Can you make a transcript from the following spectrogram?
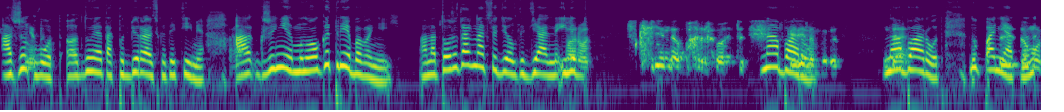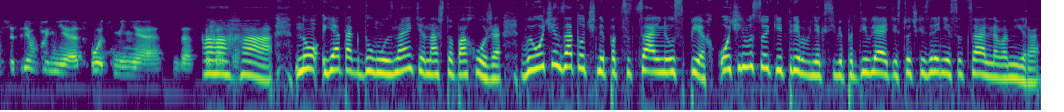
А жен... Вот, а, ну я так подбираюсь к этой теме. А к жене много требований? Она тоже должна все делать идеально? Или Наоборот. Скорее наоборот. Скорее наоборот? наоборот. Да. Наоборот. Ну, То есть, понятно. думаю, все требования от, от меня, да, так. Ага. Но я так думаю, знаете, на что похоже? Вы очень заточены под социальный успех, очень высокие требования к себе предъявляете с точки зрения социального мира.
